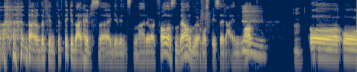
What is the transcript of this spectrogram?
Det er jo definitivt ikke der helsegevinsten er, i hvert fall. Altså, det handler jo om å spise rein mat. Mm. Mm. Og, og,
